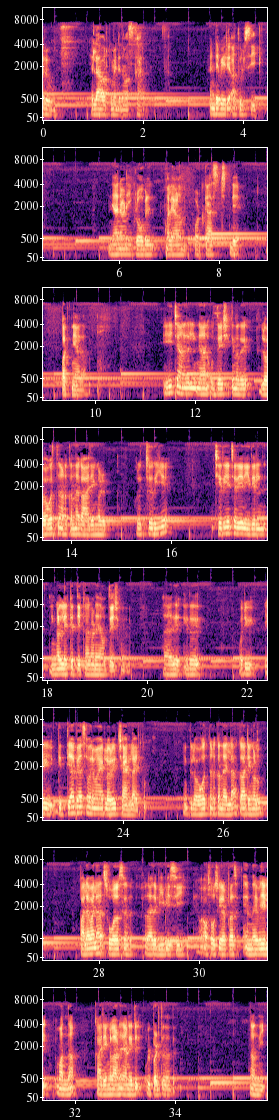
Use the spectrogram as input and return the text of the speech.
Hello എല്ലാവർക്കും എന്റെ നമസ്കാരം. എന്റെ പേര് അതുൽ സി പി ഞാനാണ് ഈ ഗ്ലോബൽ മലയാളം പോഡ്കാസ്റ്റിന്റെ പജ്ഞാതാവ് ഈ ചാനലിൽ ഞാൻ ഉദ്ദേശിക്കുന്നത് ലോകത്ത് നടക്കുന്ന കാര്യങ്ങൾ ഒരു ചെറിയ ചെറിയ ചെറിയ രീതിയിൽ നിങ്ങളിലേക്ക് എത്തിക്കാനാണ് ഞാൻ ഉദ്ദേശിക്കുന്നത്. അതായത് ഇത് ഒരു വിദ്യാഭ്യാസപരമായിട്ടുള്ള ഒരു ചാനലായിരിക്കും. എനിക്ക് ലോകത്ത് നടക്കുന്ന എല്ലാ കാര്യങ്ങളും പല പല സ്രോതസ് അതായത് B B C associate press എന്നിവയിൽ വന്ന കാര്യങ്ങളാണ് ഞാനിതിൽ ഉൾപ്പെടുത്തുന്നത്. നന്ദി.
